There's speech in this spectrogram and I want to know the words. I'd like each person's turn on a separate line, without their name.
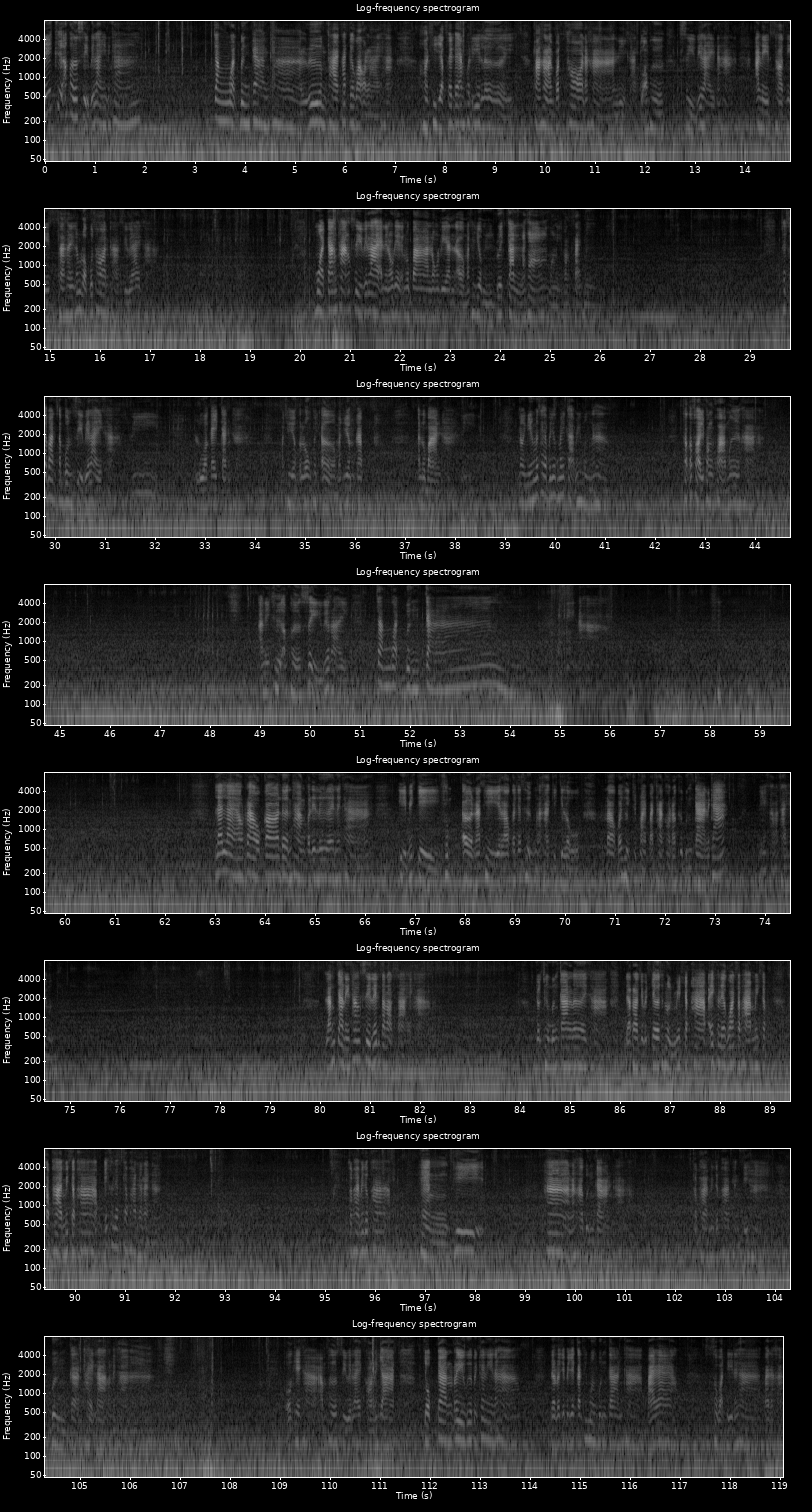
นี่คืออำเภอศรีวิไลนะคะ จังหวัดบึงกาฬค่ะ ลืมทายคัดเจว่าออนไลน์ค่ะหอที่อยากไฟแดงพอดีเลยทางหารวัดทอนะคะ นี่ค่ะ ตัวอำเภอศรีวิไลนะคะ อันนี้สถานีสถานีตำรวจภูธรค่ะศรีวิไลค่ะ หมวดกลางทางศรีวิไลอันนี้โรงเรียนอนุบาลโรงเรียนเอ่อมัธยมด้วยกันนะคะมองนี้ฝั่งซ้ายมือ เทศบาลตำบลศรีวิไลค่ะ นี่รั้วใกล้กันค่ะ มัธยมกับโรงเออมัธยมกับอนุบาลค่ะ นี่หนองยิงและแทบประยุกต์ไม่กลับไม่มึงหนะคะเขาก็สอยฝั่งขวามือค่ะอันนี้คืออำเภอศรีวิไลจังหวัดบึงกาฬนี่นะคะ และแล้วเราก็เดินทางไปเรื่อยๆนะคะ อีกไม่กี่ชั่วเออนาทีเราก็จะถึงนะคะกี่กิโล เราก็ถึงจุดหมายปลายทางของเราคือบึงการนะคะ นี่ค่ะมาถ่ายให้มึงหลังจากในทั้งซีเล่นตลอดสายค่ะ จนถึงบึงการเลยค่ะ เดี๋ยวเราจะไปเจอถนนมิตรภาพเอ้เขาเรียกว่าสะพานมิตรสะพานมิตรภาพเอ้เขาเรียกสะพานอะไรนะ สะพาน มิตรภาพ แห่งที่ห้านะคะ บึงการค่ะสะพานมิตรภาพแห่งที่ห้าบึงการไทยลาวนะคะ โอเคค่ะอำเภอศรีวิไลขออนุญาต จบการรีวิวเป็นแค่นี้นะคะ เดี๋ยวเราจะไปเจอกันที่เมืองบึงการค่ะ ไปแล้ว สวัสดีนะคะ ไปแล้วค่ะ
